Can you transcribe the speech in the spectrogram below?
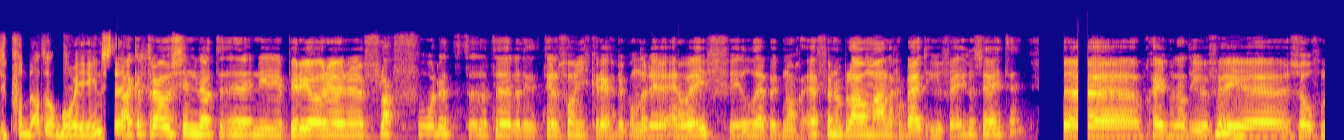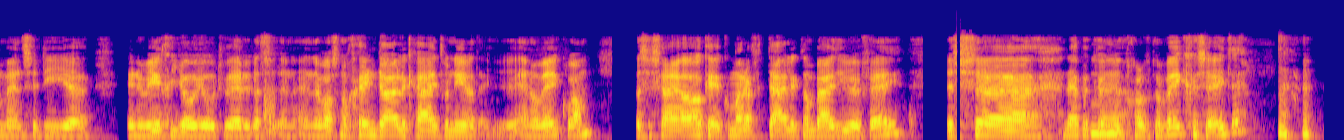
Dus ik vond dat wel een mooie insteek. ik heb trouwens in, dat, uh, in die periode, uh, vlak voordat dat, dat ik een telefoontje kreeg dat ik onder de NOE viel, heb ik nog even een blauwe maandag bij het UWV gezeten. op een gegeven moment had UWV mm zoveel mensen die heen en weer gejojoed werden. Dat ze, en, en, er was nog geen duidelijkheid wanneer het NOW kwam. Dus ze zeiden, oh, oké, kom maar even tijdelijk dan bij het UWV. Dus uh, daar heb ik mm geloof ik een week gezeten.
